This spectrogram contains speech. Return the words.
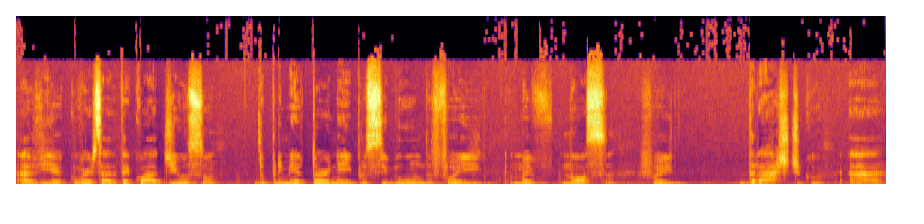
havia conversado até com a Dilson, do primeiro torneio para o segundo foi uma nossa, foi drástico a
